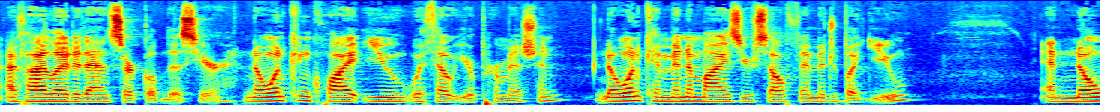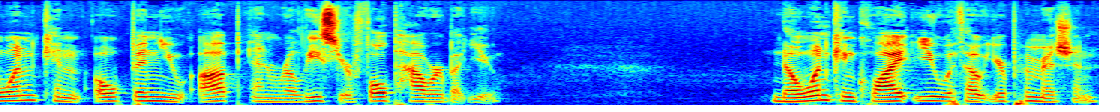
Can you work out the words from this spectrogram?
I've highlighted and circled this here. No one can quiet you without your permission. No one can minimize your self image but you and no one can open you up and release your full power but you. No one can quiet you without your permission.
